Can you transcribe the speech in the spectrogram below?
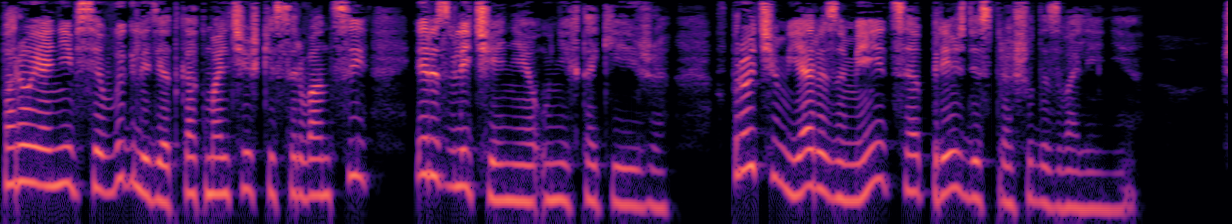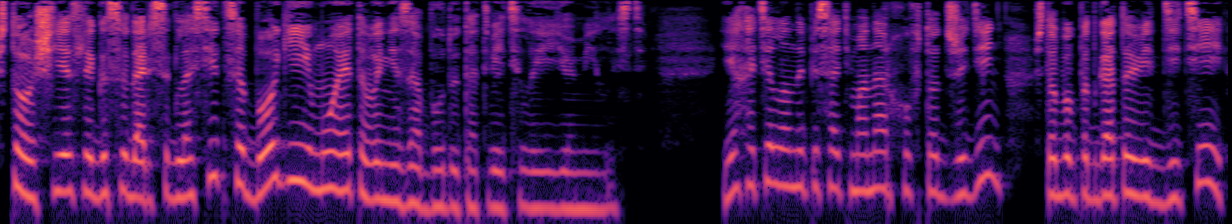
Порой они все выглядят как мальчишки-сорванцы, и развлечения у них такие же. Впрочем, я, разумеется, прежде спрошу дозволения. Что ж, если государь согласится, боги ему этого не забудут, ответила ее милость. Я хотела написать монарху в тот же день, чтобы подготовить детей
